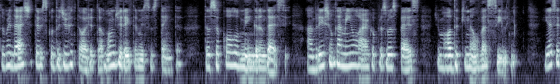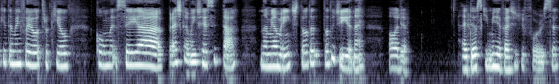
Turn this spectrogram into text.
Tu me deste teu escudo de vitória, tua mão direita me sustenta, teu socorro me engrandece. Abriste um caminho largo para os meus pés, de modo que não vacilem. E esse aqui também foi outro que eu comecei a praticamente recitar na minha mente todo, todo dia, né? Olha, é Deus que me reveste de força,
